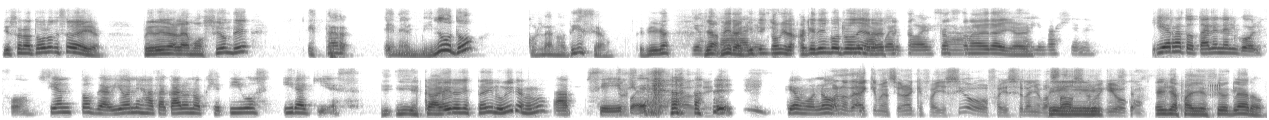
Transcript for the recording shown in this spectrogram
Y eso era todo lo que se veía. Pero era la emoción de estar en el minuto con la noticia. ¿Te fijas? ya, mira, aquí tengo, mira, aquí tengo otro diario. A ver a ver ahí. Esas imágenes. Guerra total en el Golfo. Cientos de aviones atacaron objetivos iraquíes. Y, el caballero que está ahí lo ubican, ¿no? Ah, sí, pues. ¿Cómo no? Bueno, hay que mencionar que falleció, falleció el año pasado, si no me equivoco. Él ya falleció, claro.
